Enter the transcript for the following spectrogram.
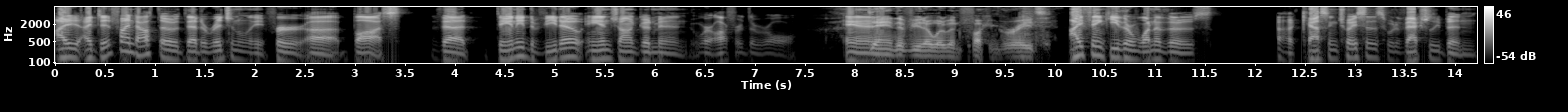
I I did find out though that originally for uh, Boss that Danny DeVito and John Goodman were offered the role, and Danny DeVito would have been fucking great. I think either one of those uh, casting choices would have actually been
